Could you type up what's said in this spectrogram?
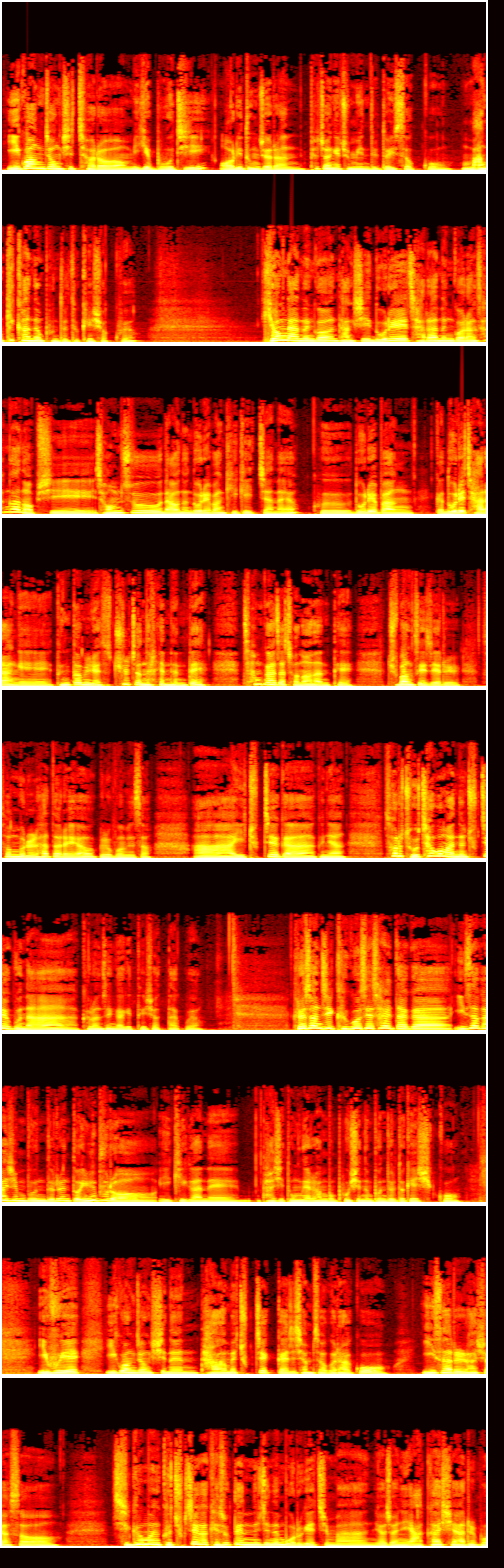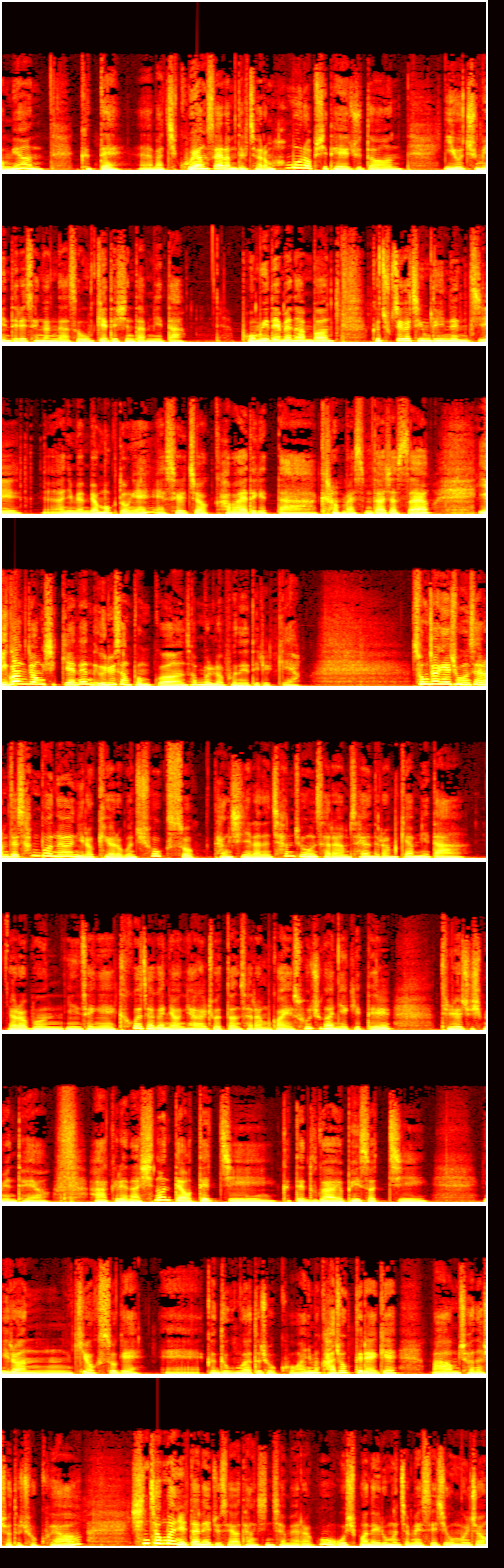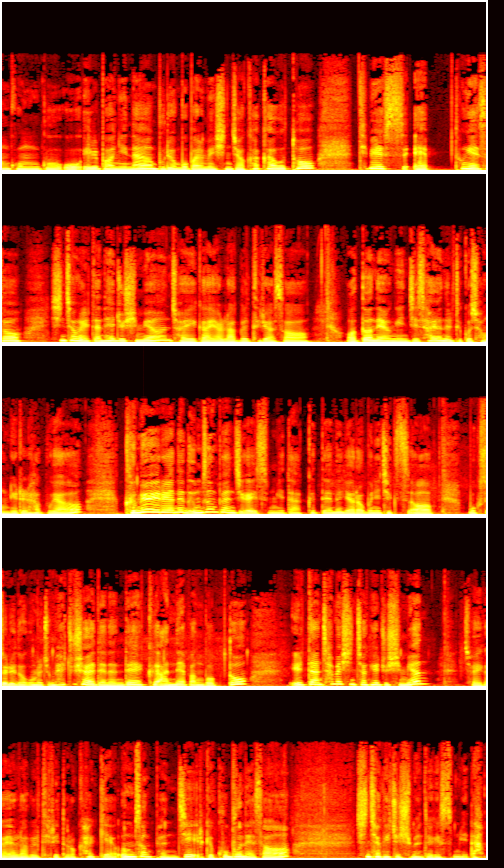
이광정 씨처럼 이게 뭐지? 어리둥절한 표정의 주민들도 있었고 만끽하는 분들도 계셨고요. 기억나는 건 당시 노래 잘하는 거랑 상관없이 점수 나오는 노래방 기계 있잖아요. 그 노래방, 그러니까 노래 자랑에 등 떠밀려서 출전을 했는데 참가자 전원한테 주방 세제를 선물을 하더래요. 그걸 보면서 아, 이 축제가 그냥 서로 좋자고 만든 축제구나. 그런 생각이 드셨다고요. 그래서인지 그곳에 살다가 이사 가신 분들은 또 일부러 이 기간에 다시 동네를 한번 보시는 분들도 계시고 이후에 이광정 씨는 다음에 축제까지 참석을 하고 이사를 하셔서 지금은 그 축제가 계속됐는지는 모르겠지만 여전히 아카시아를 보면 그때 마치 고향 사람들처럼 허물없이 대해주던 이웃 주민들이 생각나서 웃게 되신답니다. 봄이 되면 한번 그 축제가 지금도 있는지 아니면 면목동에 슬쩍 가봐야 되겠다. 그런 말씀도 하셨어요. 이광정 씨께는 의류상품권 선물로 보내드릴게요. 송정의 좋은 사람들 3부는 이렇게 여러분 추억 속 당신이라는 참 좋은 사람 사연으로 함께 합니다. 여러분 인생에 크고 작은 영향을 줬던 사람과의 소중한 얘기들 들려주시면 돼요. 아, 그래, 나 신혼 때 어땠지? 그때 누가 옆에 있었지? 이런 기억 속에 예, 그 누군가도 좋고 아니면 가족들에게 마음 전하셔도 좋고요. 신청만 일단 해주세요. 당신 참여라고 50원의 1호 문자 메시지 우물정 0951번이나 무료 모바일 메신저 카카오톡 TBS 앱 통해서 신청을 일단 해주시면 저희가 연락을 드려서 어떤 내용인지 사연을 듣고 정리를 하고요. 금요일에는 음성 편지가 있습니다. 그때는 여러분이 직접 목소리 녹음을 좀 해주셔야 되는데 그 안내 방법도 일단 참여 신청해 주시면 저희가 연락을 드리도록 할게요. 음성 편지 이렇게 구분해서 신청해 주시면 되겠습니다.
